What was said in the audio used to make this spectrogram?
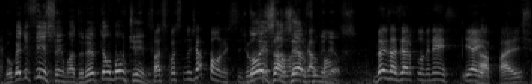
o jogo é difícil, hein? Madureira tem um bom time. Só se fosse no Japão, né? Esse jogo 2 tivesse a rolando 0 no Japão. Fluminense. 2x0 Fluminense? E aí? Rapaz,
